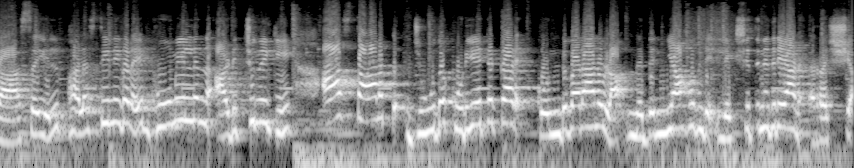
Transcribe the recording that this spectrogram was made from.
ഗാസയിൽ ഫലസ്തീനികളെ ഭൂമിയിൽ നിന്ന് അടിച്ചു നീക്കി ആ സ്ഥാനത്ത് ജൂത കുടിയേറ്റക്കാരെ കൊണ്ടുവരാനുള്ള നെതന്യാഹുവിന്റെ ലക്ഷ്യത്തിനെതിരെയാണ് റഷ്യ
